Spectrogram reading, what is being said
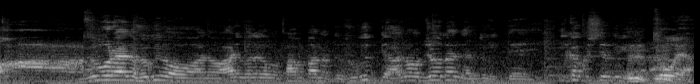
はズボラの服のあの有本がもうパンパンになって服ってあの状態になる時って威嚇してる時だから、そうや。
